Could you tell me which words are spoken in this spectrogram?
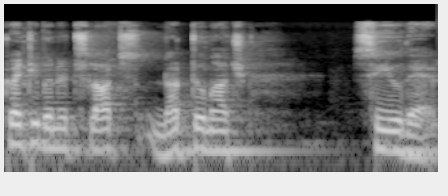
20 minute slots not too much see you there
